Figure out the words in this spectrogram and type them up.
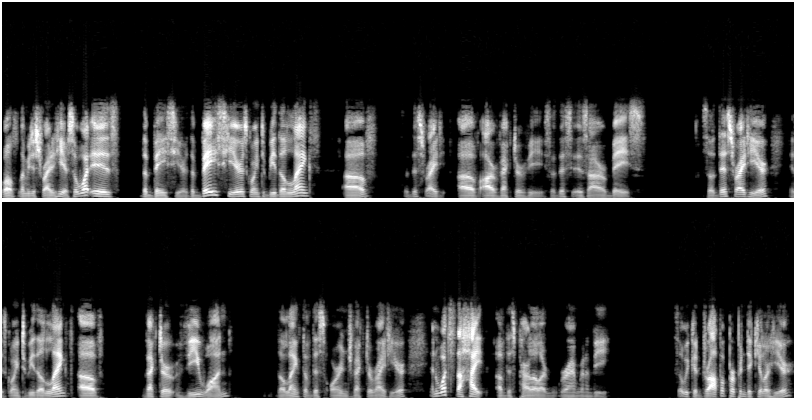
well, let me just write it here. So what is the base here? The base here is going to be the length of so this right of our vector v. So this is our base. So this right here is going to be the length of vector v1, the length of this orange vector right here. And what's the height of this parallelogram going to be? So we could drop a perpendicular here.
